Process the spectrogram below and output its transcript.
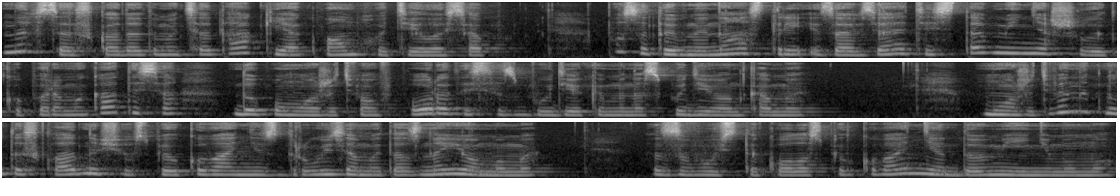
Не все складатиметься так, як вам хотілося б. Позитивний настрій і завзятість та вміння швидко перемикатися допоможуть вам впоратися з будь-якими несподіванками. Можуть виникнути складнощі у спілкуванні з друзями та знайомими. Звузьте коло спілкування до мінімуму.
